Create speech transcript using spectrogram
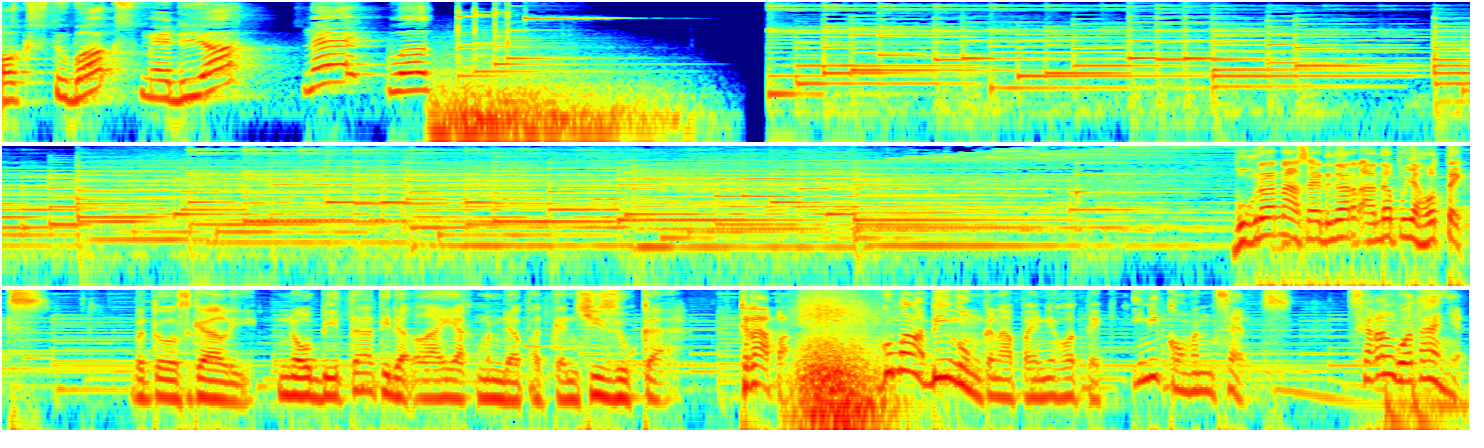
Box to Box Media Network. Bung Rana, saya dengar Anda punya hot takes. Betul sekali, Nobita tidak layak mendapatkan Shizuka. Kenapa? Gue malah bingung kenapa ini hot take. Ini common sense. Sekarang gue tanya,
